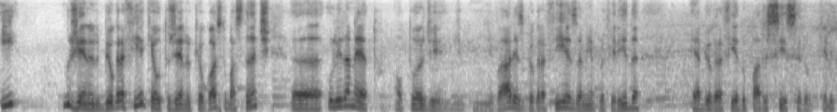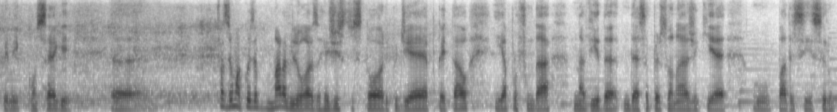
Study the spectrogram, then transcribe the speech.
E no gênero biografia, que é outro gênero que eu gosto bastante, uh, o Lira Neto, autor de, de, de, várias biografias, a minha preferida é a biografia do Padre Cícero, que ele, ele consegue uh, fazer uma coisa maravilhosa, registro histórico de época e tal, e aprofundar na vida dessa personagem que é o Padre Cícero,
